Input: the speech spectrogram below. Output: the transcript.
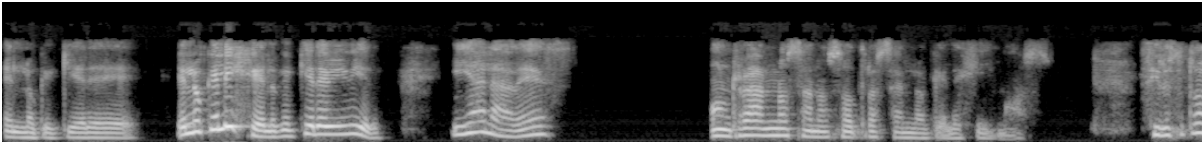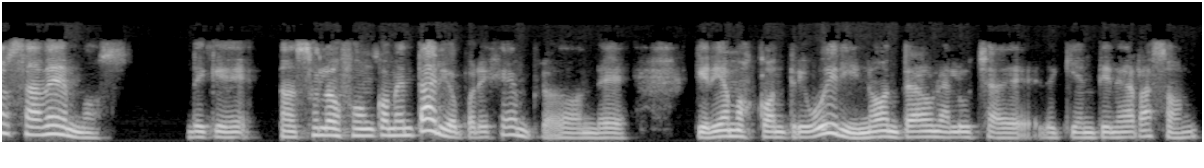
en lo que quiere, en lo que elige, en lo que quiere vivir, y a la vez honrarnos a nosotros en lo que elegimos. Si nosotros sabemos de que solo fue un comentario, por ejemplo, donde queríamos contribuir y no entrar a una lucha de, de quien tiene razón,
